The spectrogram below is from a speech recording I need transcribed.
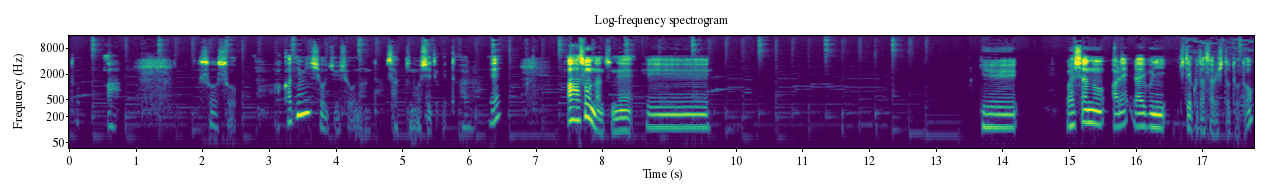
と、あ、そうそう。アカデミー賞受賞なんだ。さっきの教えてくれた。あえ？ああ、そうなんですね。へえ。へえ。ワイシャンの、あれライブに来てくださる人ってこと？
